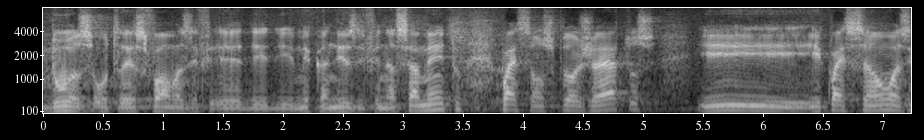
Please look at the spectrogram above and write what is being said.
duas ou três formas de, de, de mecanismo de financiamento, quais são os projetos e, e quais são as,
